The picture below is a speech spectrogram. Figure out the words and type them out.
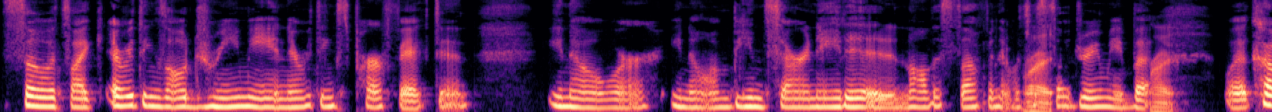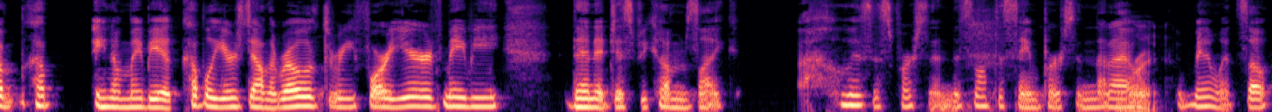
So it's like everything's all dreamy and everything's perfect and you know, we're, you know, I'm being serenaded and all this stuff and it was Right. just so dreamy. But Right. well, a couple, couple you know, maybe a couple years down the road, three, four years maybe, then it just becomes like, "Uh, who is this person? It's not the same person that I've Right. been with. So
